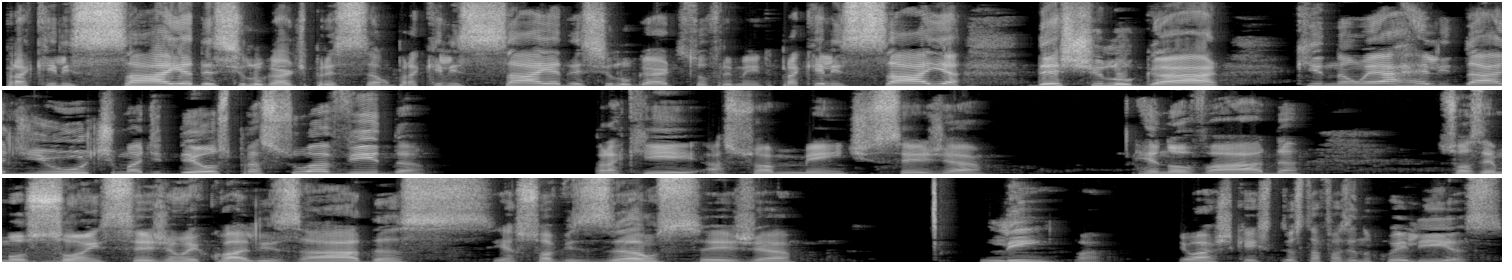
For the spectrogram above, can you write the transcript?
para que ele saia desse lugar de pressão, para que ele saia desse lugar de sofrimento, para que ele saia deste lugar que não é a realidade última de Deus para a sua vida, para que a sua mente seja renovada, suas emoções sejam equalizadas e a sua visão seja limpa. Eu acho que é isso que Deus está fazendo com Elias,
